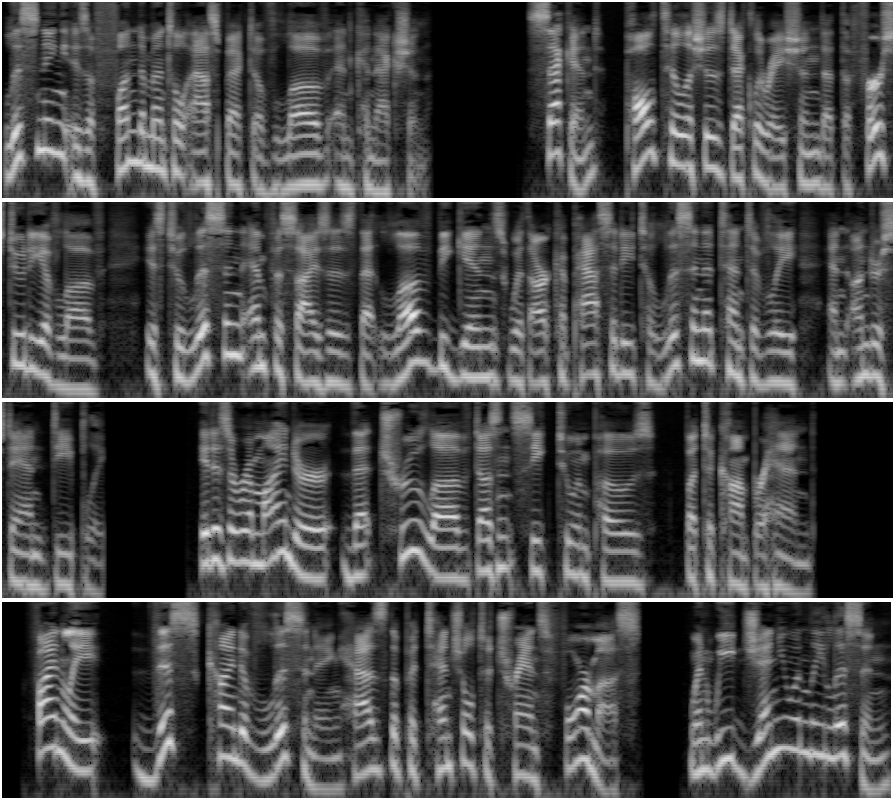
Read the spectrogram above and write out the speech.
Listening is a fundamental aspect of love and connection. Second, Paul Tillich's declaration that the first duty of love is to listen emphasizes that love begins with our capacity to listen attentively and understand deeply. It is a reminder that true love doesn't seek to impose, but to comprehend. Finally, this kind of listening has the potential to transform us. When we genuinely listen,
